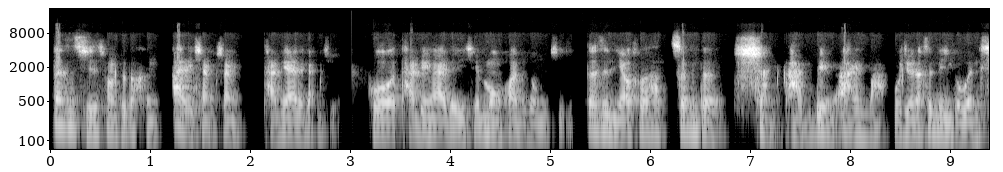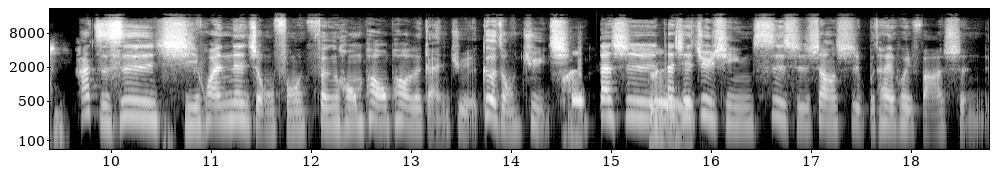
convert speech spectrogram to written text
但是其实双鱼座都很爱想象谈恋爱的感觉，或谈恋爱的一些梦幻的东西。但是你要说他真的想谈恋爱吗？我觉得那是另一个问题。他只是喜欢那种粉粉红泡泡的感觉，各种剧情，但是那些剧情事实上是不太会发生的。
